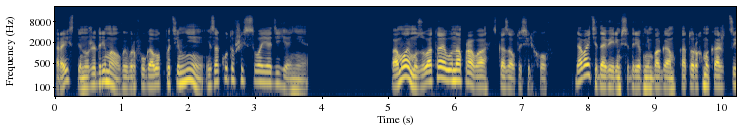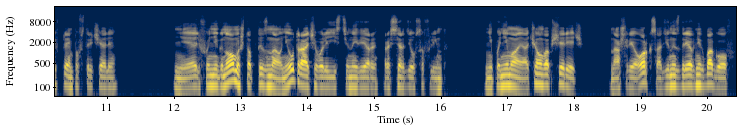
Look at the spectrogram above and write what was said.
Рейстлин уже дремал, выбрав уголок потемнее и закутавшись в свои одеяния. «По-моему, золотая луна права», — сказал Тосельхов. «Давайте доверимся древним богам, которых мы, кажется, и впрямь повстречали». «Ни эльфы, ни гномы, чтоб ты знал, не утрачивали истинной веры», — рассердился Флинт. «Не понимаю, о чем вообще речь? Наш Реоркс — один из древних богов.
